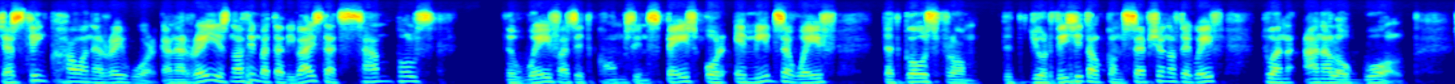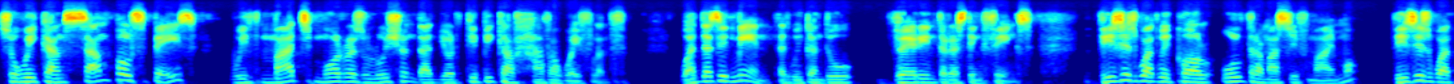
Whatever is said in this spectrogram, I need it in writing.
Just think how an array works. An array is nothing but a device that samples the wave as it comes in space or emits a wave that goes from the, your digital conception of the wave to an analog wall. So we can sample space with much more resolution than your typical half a wavelength. What does it mean? That we can do very interesting things. This is what we call ultramassive MIMO. This is what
